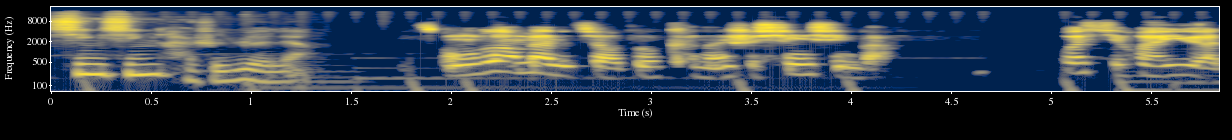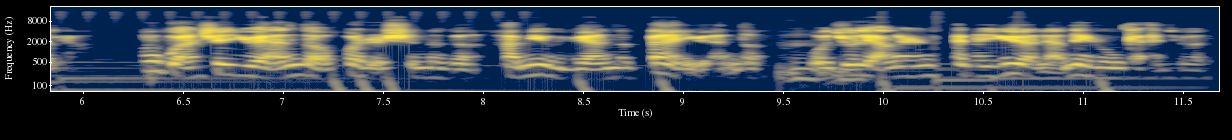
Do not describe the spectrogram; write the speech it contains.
星星还是月亮？从浪漫的角度，可能是星星吧。我喜欢月亮，不管是圆的，或者是那个还没有圆的半圆的，我就两个人看着月亮那种感觉。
